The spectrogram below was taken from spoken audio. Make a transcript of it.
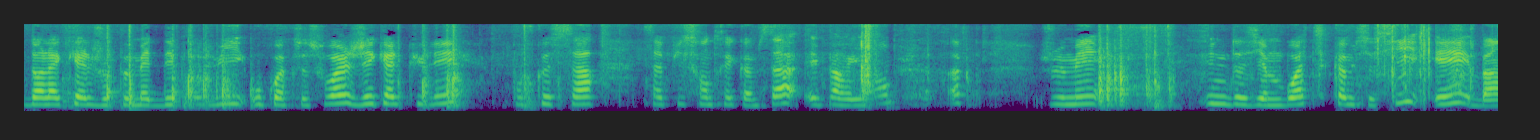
dans laquelle je peux mettre des produits ou quoi que ce soit. J'ai calculé pour que ça, ça puisse rentrer comme ça et par exemple, hop, je mets une deuxième boîte comme ceci et ben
